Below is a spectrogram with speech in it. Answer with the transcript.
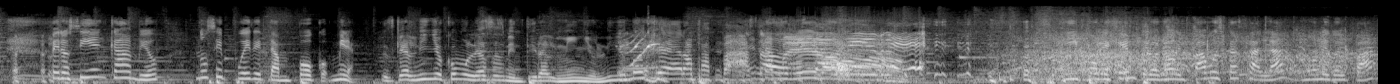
Pero sí, en cambio, no se puede tampoco. Mira, Es que al niño, ¿cómo le haces mentir al niño? El niño no quiero, papá. Está horrible. Y por ejemplo, no, el pavo está salado, no le doy pavo.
